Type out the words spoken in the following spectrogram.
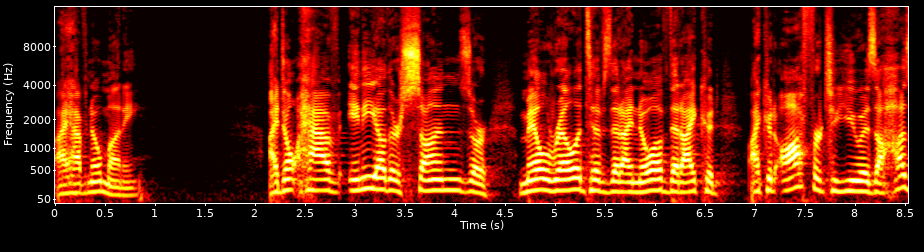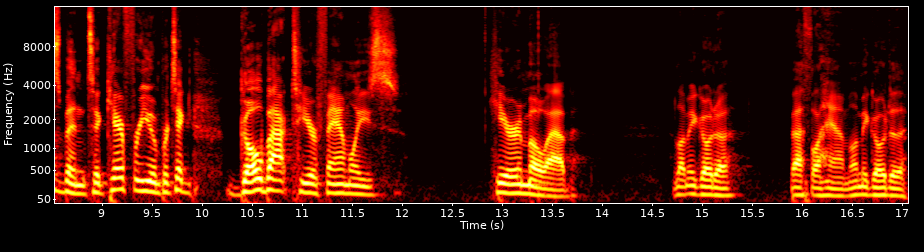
I have no money. I don't have any other sons or male relatives that I know of that I could, I could offer to you as a husband to care for you and protect you. Go back to your families here in Moab. Let me go to Bethlehem. Let me go to the,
